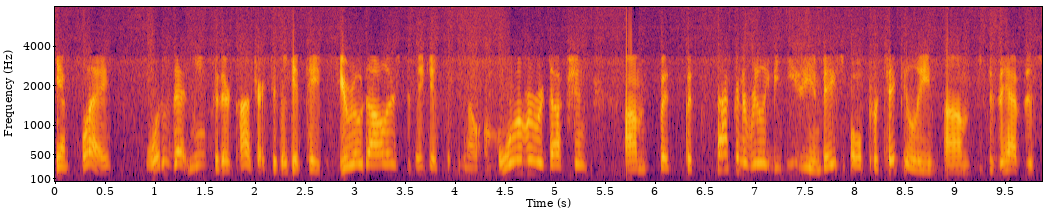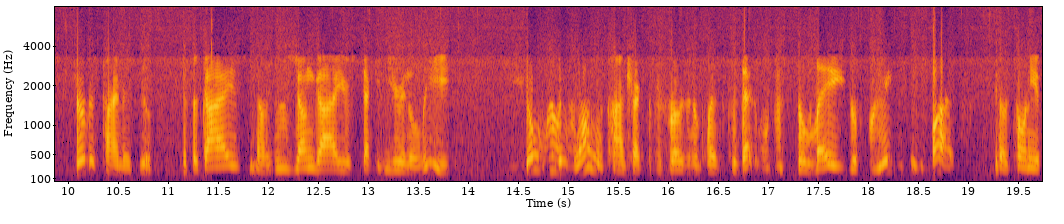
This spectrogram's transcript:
can't play, what does that mean for their contract? Do they get paid zero dollars? Do they get you know more of a reduction? Um, but but it's not going to really be easy in baseball, particularly um, because they have this service time issue. If a guy's you know you're a young guy, your second year in the league, you don't really want your contract to be frozen in place because that will just delay your free agency. But you know, Tony, if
